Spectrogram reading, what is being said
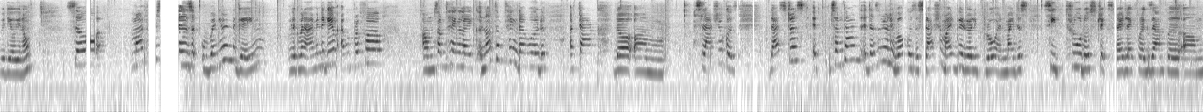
video, you know. So my first is when you're in the game like when I'm in the game I would prefer um something like not something that would attack the um slasher because that's just it sometimes it doesn't really work because the slasher might be really pro and might just see through those tricks right? Like for example um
